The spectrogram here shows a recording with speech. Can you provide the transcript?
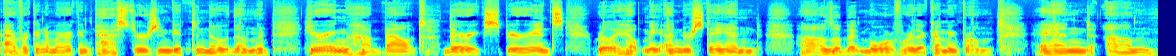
African American pastors and get to know them. And hearing about their experience really helped me understand uh, a little bit more of where they're coming from. And um,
